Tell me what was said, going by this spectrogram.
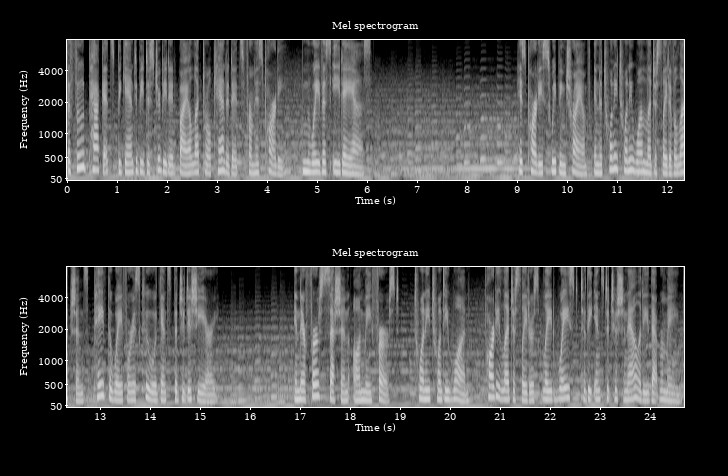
the food packets began to be distributed by electoral candidates from his party, Nuevas Ideas. His party's sweeping triumph in the 2021 legislative elections paved the way for his coup against the judiciary. In their first session on May 1, 2021, party legislators laid waste to the institutionality that remained.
